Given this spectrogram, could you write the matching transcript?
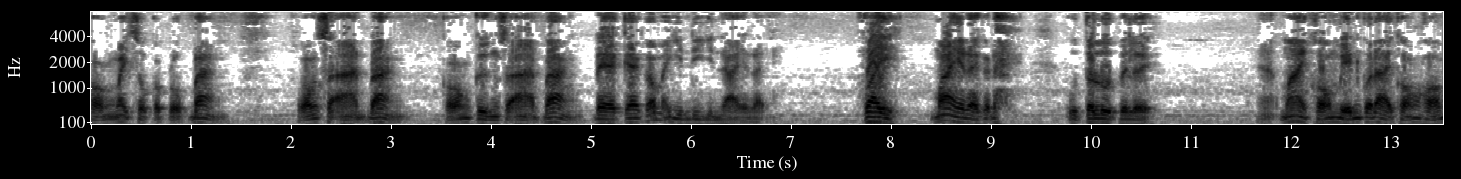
ของไม่สกปรกบ้าง ของสะอาดบ้าง ของกึ่งสะอาดบ้าง แต่แกก็ไม่ยินดียินร้ายอะไร ไฟไหม้อะไรก็ได้ อุตลุดไปเลยไม้ของเหม็นก็ได้ของหอม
